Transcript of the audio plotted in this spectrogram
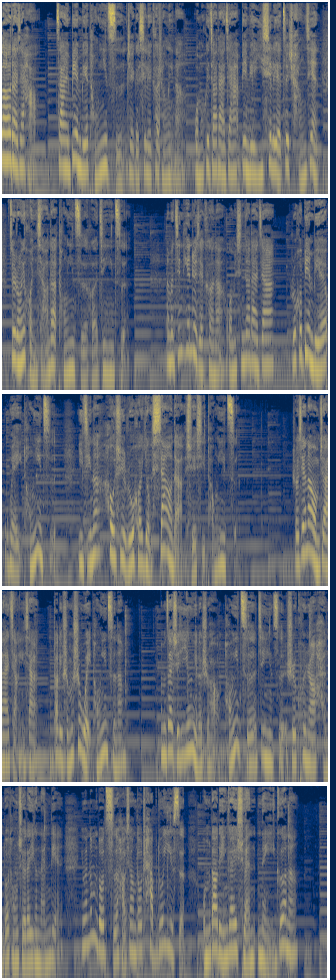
Hello，大家好。在辨别同义词这个系列课程里呢，我们会教大家辨别一系列最常见、最容易混淆的同义词和近义词。那么今天这节课呢，我们先教大家如何辨别伪同义词，以及呢后续如何有效的学习同义词。首先呢，我们就要来讲一下到底什么是伪同义词呢？那么在学习英语的时候，同义词、近义词是困扰很多同学的一个难点，因为那么多词好像都差不多意思，我们到底应该选哪一个呢？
